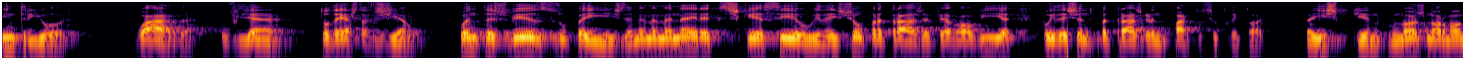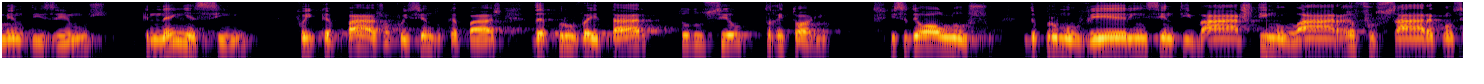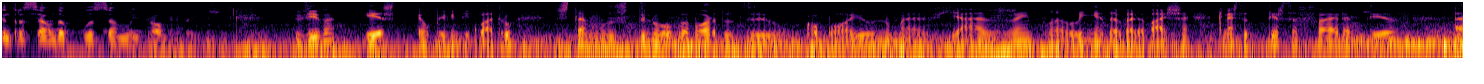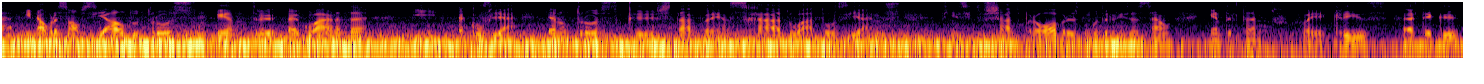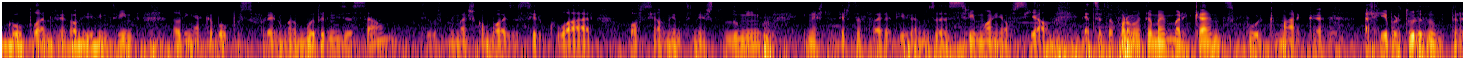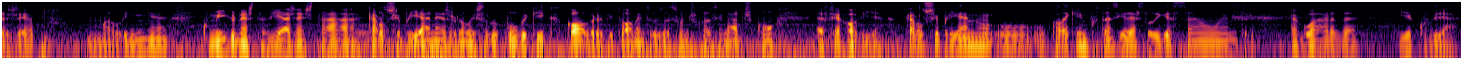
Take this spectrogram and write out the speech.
interior, Guarda, Covilhã, toda esta região. Quantas vezes o país, da mesma maneira que se esqueceu e deixou para trás a ferrovia, foi deixando para trás grande parte do seu território. País pequeno, como nós normalmente dizemos, que nem assim foi capaz ou foi sendo capaz de aproveitar todo o seu território. E se deu ao luxo de promover, incentivar, estimular, reforçar a concentração da população litoral do país. Viva! Este é o P24. Estamos de novo a bordo de um comboio numa viagem pela linha da Beira Baixa que nesta terça-feira teve a inauguração oficial do troço entre a Guarda e a Covilhã. Era um troço que estava encerrado há 12 anos tinha sido fechado para obras de modernização. Entretanto, veio a crise, até que, com o Plano Ferrovia 2020, a linha acabou por sofrer uma modernização. Teve os primeiros comboios a circular oficialmente neste domingo e nesta terça-feira tivemos a cerimónia oficial. É de certa forma também marcante porque marca a reabertura de um trajeto uma linha. Comigo nesta viagem está Carlos Cipriano, é jornalista do Público e que cobre habitualmente os assuntos relacionados com a ferrovia. Carlos Cipriano, o, qual é, é a importância desta ligação entre a Guarda e a Covilhã?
